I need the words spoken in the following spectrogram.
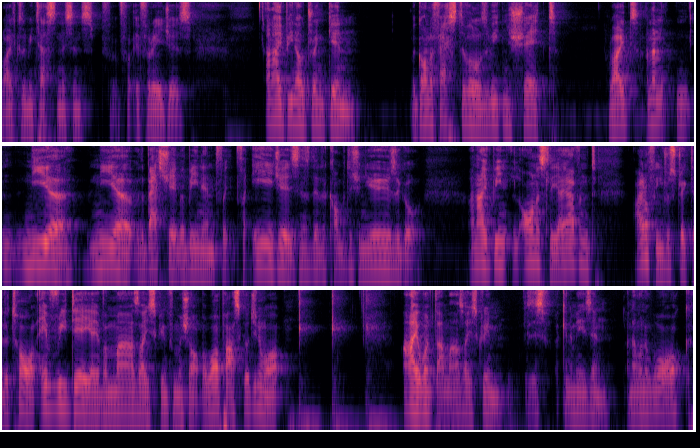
right? Because I've been testing this since for, for, for ages, and I've been out drinking. I've gone to festivals. I've eaten shit, right? And I'm near near the best shape I've been in for, for ages since I did a competition years ago. And I've been honestly, I haven't. I don't feel restricted at all. Every day I have a Mars ice cream from my shop. I walk past, go, do you know what? I want that Mars ice cream because it's fucking amazing. And I want to walk,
